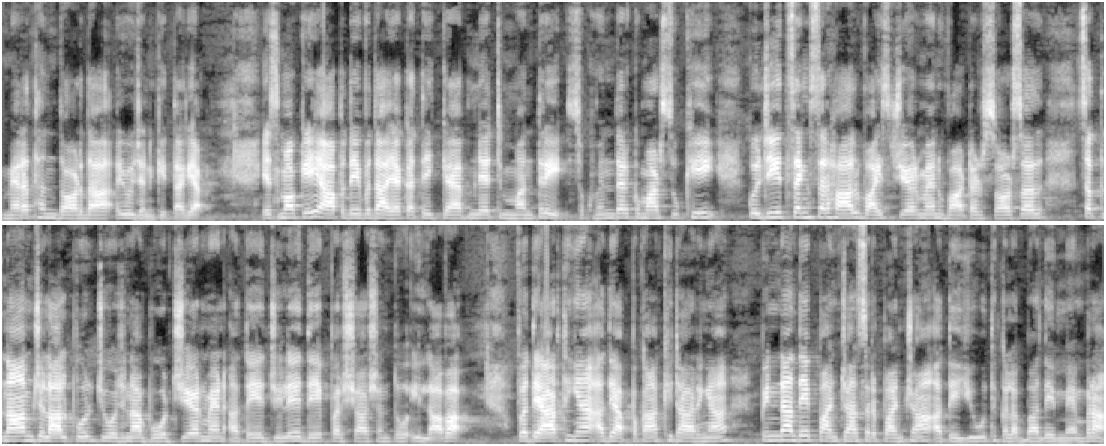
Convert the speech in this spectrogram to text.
ਮੈਰਾਥਨ ਦੌੜ ਦਾ ਆਯੋਜਨ ਕੀਤਾ ਗਿਆ। ਇਸ ਮੌਕੇ ਆਪ ਦੇ ਵਿਧਾਇਕ ਅਤੇ ਕੈਬਨਿਟ ਮੰਤਰੀ Sukhwinder Kumar Sukhi, Kuljit Singh Sarhal, vice chairman water sources, Satnam Jalalpur ਯੋਜਨਾ ਬੋਰਡ ਚੇਅਰਮੈਨ ਅਤੇ ਜ਼ਿਲ੍ਹੇ ਦੇ ਪ੍ਰਸ਼ਾਸਨ ਤੋਂ ਇਲਾਵਾ ਵਿਦਿਆਰਥੀਆਂ, ਅਧਿਆਪਕਾਂ, ਖਿਡਾਰੀਆਂ, ਪਿੰਡਾਂ ਦੇ ਪੰਚਾਂ, ਸਰਪੰਚਾਂ ਅਤੇ ਯੂਥ ਕਲੱਬਾਂ ਦੇ ਮੈਂਬਰਾਂ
